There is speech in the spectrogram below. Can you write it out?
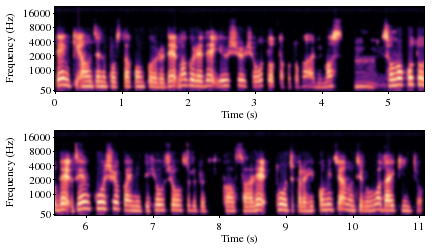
電気安全のポスターコンクールで、まぐれで優秀賞を取ったことがあります。うん。そのことで全校集会にて表彰すると聞かされ、当時から引っ込み思案の自分は大緊張。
